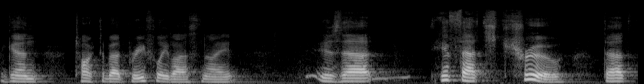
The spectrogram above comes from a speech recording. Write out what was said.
again, talked about briefly last night, is that if that's true, that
